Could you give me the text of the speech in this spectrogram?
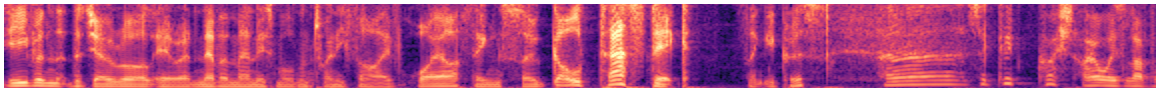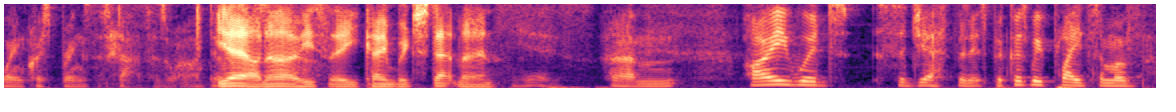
Even the Joe Royle era never managed more than 25. Why are things so goal-tastic? Thank you, Chris. Uh, it's a good question. I always love when Chris brings the stats as well. I Yeah, I know. stats. He's the Cambridge stat man. He is. Um, I would suggest that it's because we've played some of.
